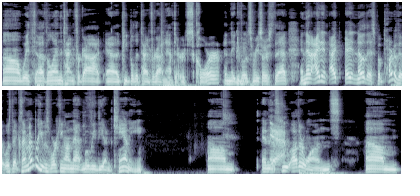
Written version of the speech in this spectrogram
uh, with uh, the land that time forgot, uh, people that time forgot, and at the Earth's core, and they devote some resources to that. And then I didn't I, I didn't know this, but part of it was that because I remember he was working on that movie The Uncanny, um, and a few other ones, um.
